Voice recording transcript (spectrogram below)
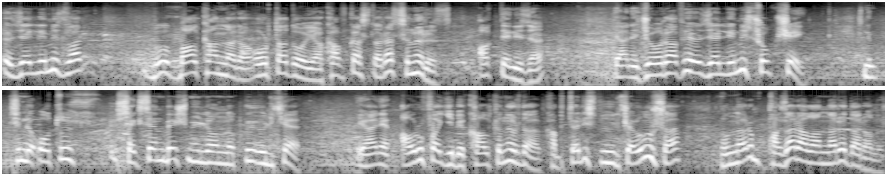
özelliğimiz var. Bu Balkanlara, Orta Doğu'ya, Kafkaslara sınırız. Akdeniz'e. Yani coğrafi özelliğimiz çok şey. Şimdi, şimdi 30 85 milyonluk bir ülke yani Avrupa gibi kalkınır da kapitalist bir ülke olursa onların pazar alanları daralır.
